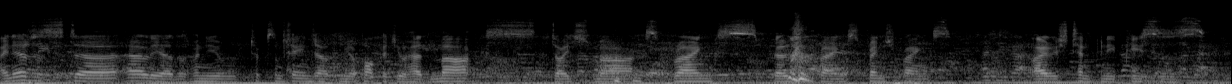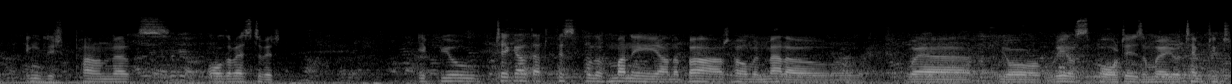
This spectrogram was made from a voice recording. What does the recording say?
I noticed uh, earlier that when you took some change out from your pocket, you had marks, Deutschmarks, francs, Belgian francs, French francs, Irish tenpenny pieces, English pound notes, all the rest of it. If you take out that fistful of money on a bar at home in Mallow, where your real sport is and where you're attempting to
